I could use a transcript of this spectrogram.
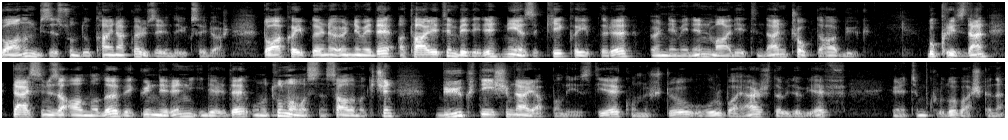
doğanın bize sunduğu kaynaklar üzerinde yükseliyor. Doğa kayıplarını önlemede ataletin bedeli ne yazık ki kayıpları önlemenin maliyetinden çok daha büyük. Bu krizden dersimizi almalı ve günlerin ileride unutulmamasını sağlamak için büyük değişimler yapmalıyız diye konuştu Uğur Bayar, WWF Yönetim Kurulu Başkanı.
